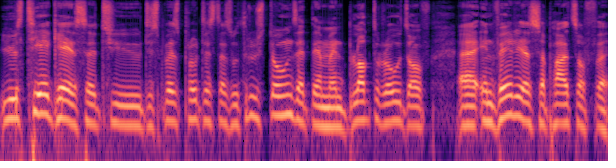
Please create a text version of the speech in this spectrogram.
use tear gas uh, to disperse protesters who threw stones at them and blocked roads off uh, in various uh, parts of uh,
